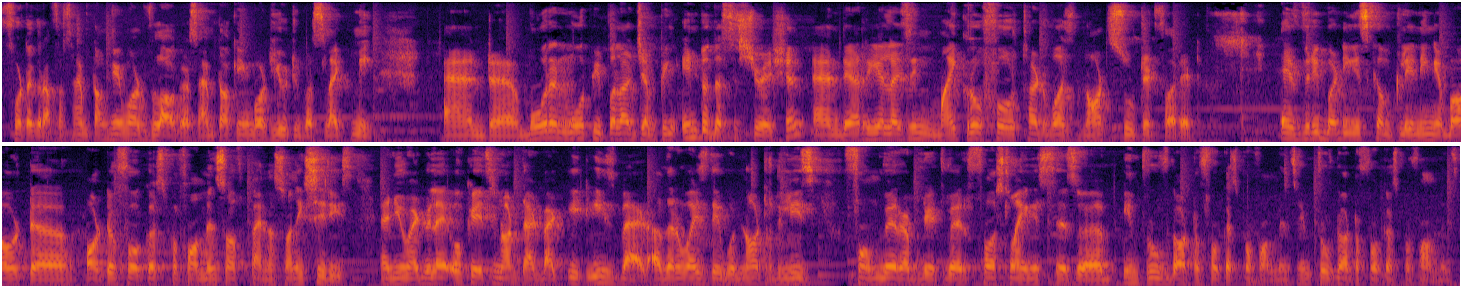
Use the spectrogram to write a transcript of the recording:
photographers, I'm talking about vloggers, I'm talking about YouTubers like me. And uh, more and more people are jumping into the situation and they're realizing Micro Four Third was not suited for it. Everybody is complaining about uh, autofocus performance of Panasonic series. And you might be like, okay, it's not that bad. It is bad. Otherwise, they would not release firmware update where first line says uh, improved autofocus performance, improved autofocus performance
